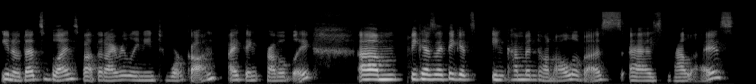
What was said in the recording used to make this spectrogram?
yeah. you know, that's a blind spot that I really need to work on, I think probably. Um, because I think it's incumbent on all of us as allies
